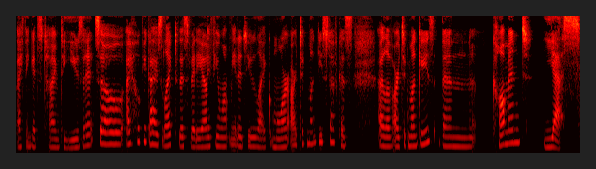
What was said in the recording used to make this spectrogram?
I think it's time to use it. So I hope you guys liked this video. If you want me to do like more Arctic Monkey stuff, because I love Arctic Monkeys, then comment yes.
